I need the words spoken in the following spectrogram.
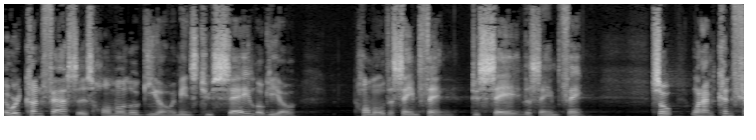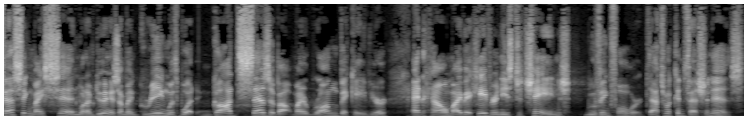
The word confess is homologio. It means to say, logio, homo, the same thing, to say the same thing. So when I'm confessing my sin, what I'm doing is I'm agreeing with what God says about my wrong behavior and how my behavior needs to change moving forward. That's what confession is.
